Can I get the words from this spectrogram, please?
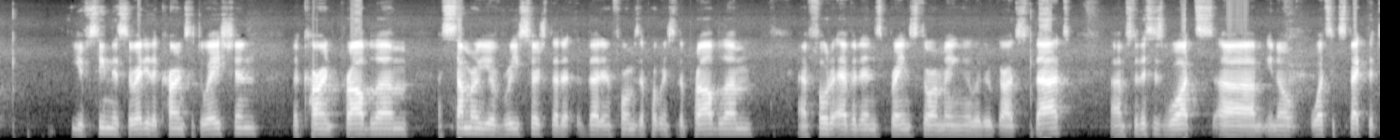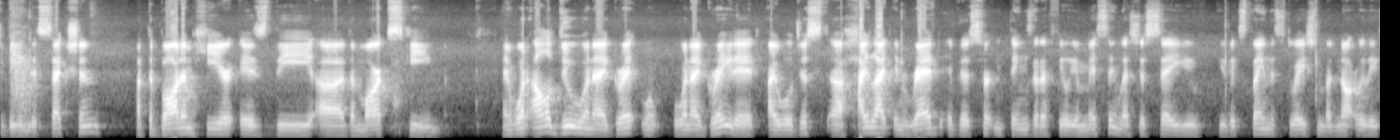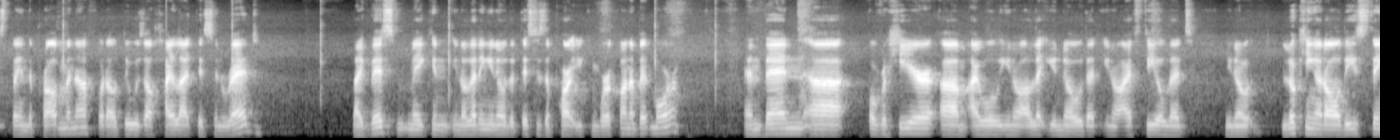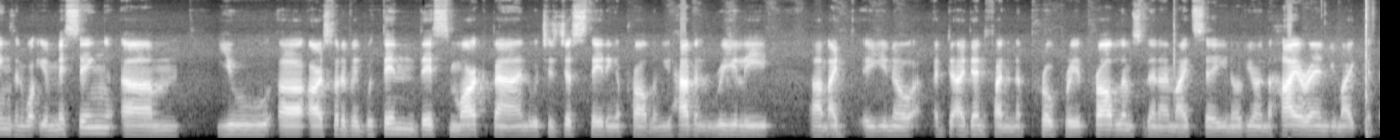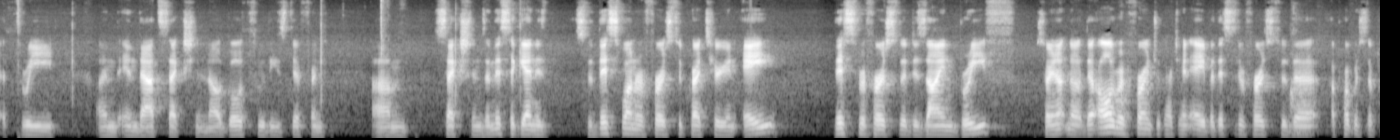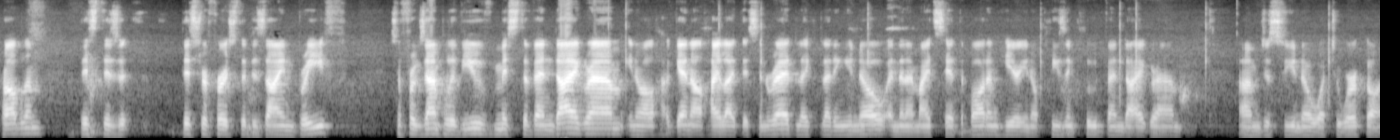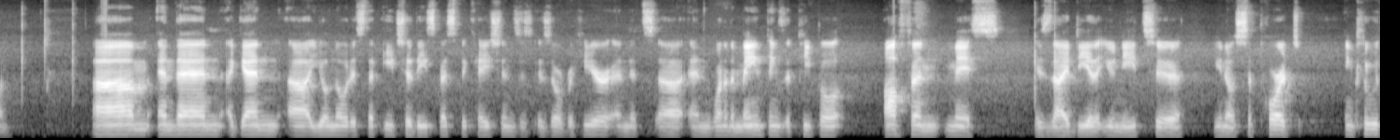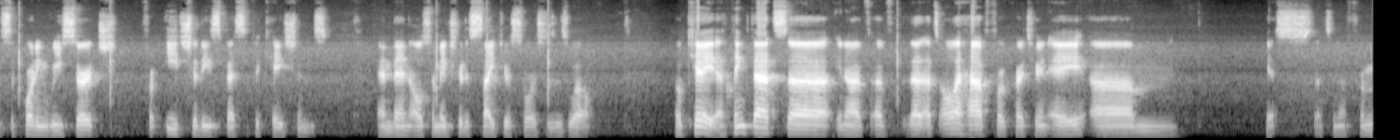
you've seen this already. The current situation, the current problem, a summary of research that that informs the appropriateness of the problem, and photo evidence, brainstorming with regards to that. Um, so this is what's um, you know what's expected to be in this section. At the bottom here is the uh, the mark scheme. And what I'll do when I grade when I grade it, I will just uh, highlight in red if there's certain things that I feel you're missing. Let's just say you've you've explained the situation but not really explained the problem enough. What I'll do is I'll highlight this in red, like this, making you know letting you know that this is a part you can work on a bit more. And then uh, over here, um, I will you know I'll let you know that you know I feel that you know looking at all these things and what you're missing. Um, you uh, are sort of within this mark band, which is just stating a problem. You haven't really, um, I, you know, identified an appropriate problem. So then I might say, you know, if you're on the higher end, you might get a three in, in that section. And I'll go through these different um, sections. And this again is, so this one refers to criterion A. This refers to the design brief. Sorry, not, no, they're all referring to criterion A, but this refers to the appropriateness of the problem. This, this refers to the design brief. So for example, if you've missed the Venn diagram, you know, I'll, again, I'll highlight this in red, like letting you know, and then I might say at the bottom here, you know, please include Venn diagram, um, just so you know what to work on. Um, and then again, uh, you'll notice that each of these specifications is, is over here, and it's uh, and one of the main things that people often miss is the idea that you need to, you know, support, include supporting research for each of these specifications, and then also make sure to cite your sources as well. Okay, I think that's uh, you know I've, I've, that, that's all I have for criterion A. Um, yes, that's enough for me.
